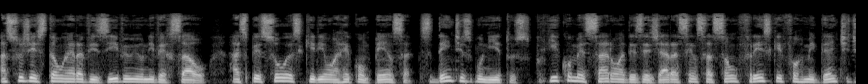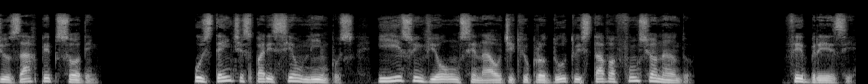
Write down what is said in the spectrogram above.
a sugestão era visível e universal, as pessoas queriam a recompensa, dentes bonitos, e começaram a desejar a sensação fresca e formigante de usar Pepsodent. Os dentes pareciam limpos, e isso enviou um sinal de que o produto estava funcionando. Febreze.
